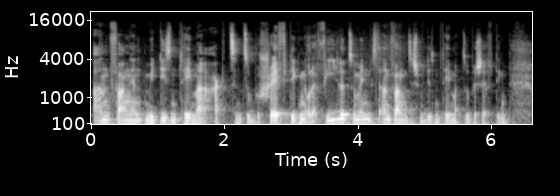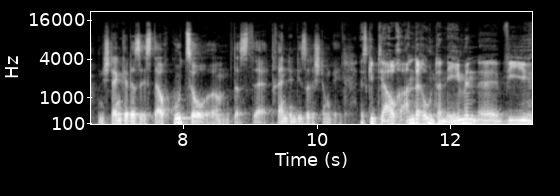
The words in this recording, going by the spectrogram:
anfangen, mit diesem Thema Aktien zu beschäftigen oder viele zumindest anfangen, sich mit diesem Thema zu beschäftigen. Und ich denke, das ist auch gut so, ähm, dass der Trend in diese Richtung geht. Es gibt ja auch andere Unternehmen äh, wie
